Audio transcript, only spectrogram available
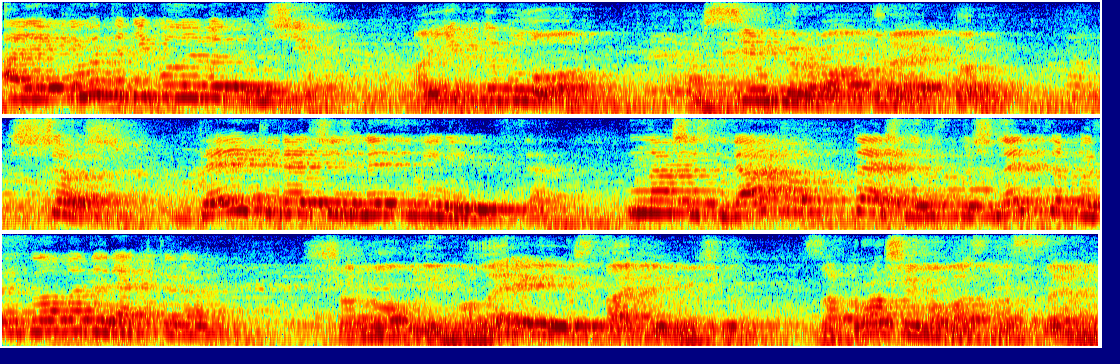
А якими тоді були ведучі? А їх не було. Усім керував директор. Що ж, деякі речі не змінюються. Наше свято теж не розпочнеться без слова директора. Шановний Валерію Євстафійовичу, запрошуємо вас на сцену.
